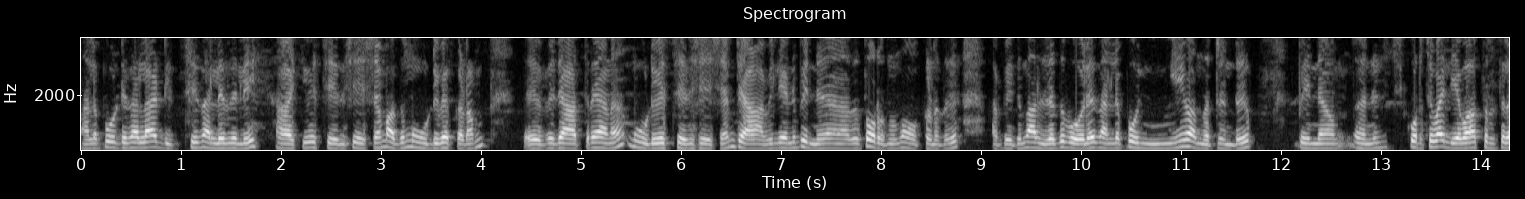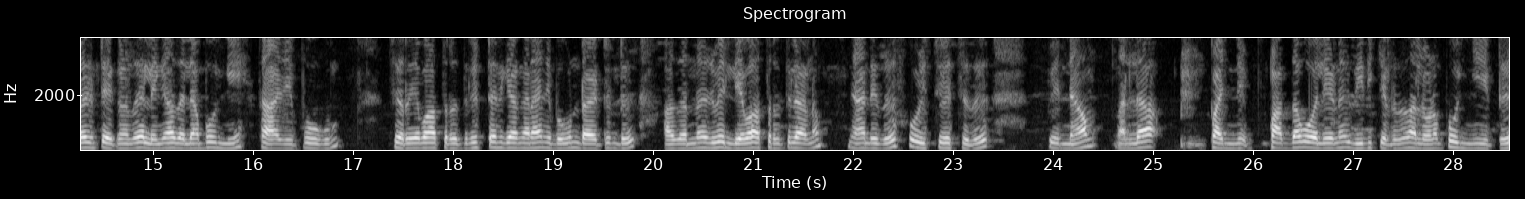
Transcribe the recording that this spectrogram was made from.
നല്ല പൊടി നല്ല അടിച്ച് നല്ല ഇതിൽ ആക്കി വെച്ചതിന് ശേഷം അത് മൂടി വെക്കണം. രാത്രിയാണ് മൂടി വെച്ചതിന് ശേഷം. രാവിലെയാണ് പിന്നെ അത് തുറന്ന് നോക്കണത്. അപ്പോഴേക്ക് നല്ലതുപോലെ നല്ല പൊങ്ങി വന്നിട്ടുണ്ട്. പിന്നെ കുറച്ച് വലിയ പാത്രത്തിലാണ് ഇട്ടേക്കുന്നത് അല്ലെങ്കിൽ അതെല്ലാം പൊങ്ങി താഴെ പോകും. ചെറിയ പാത്രത്തിലിട്ട് എനിക്ക് അങ്ങനെ അനുഭവം ഉണ്ടായിട്ടുണ്ട്. അത് തന്നെ ഒരു വലിയ പാത്രത്തിലാണ് ഞാനിത് ഒഴിച്ചു വെച്ചത്. പിന്നെ നല്ല പഞ്ഞി പത പോലെയാണ് ഇതിരിക്കേണ്ടത് നല്ലോണം പൊങ്ങിയിട്ട്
